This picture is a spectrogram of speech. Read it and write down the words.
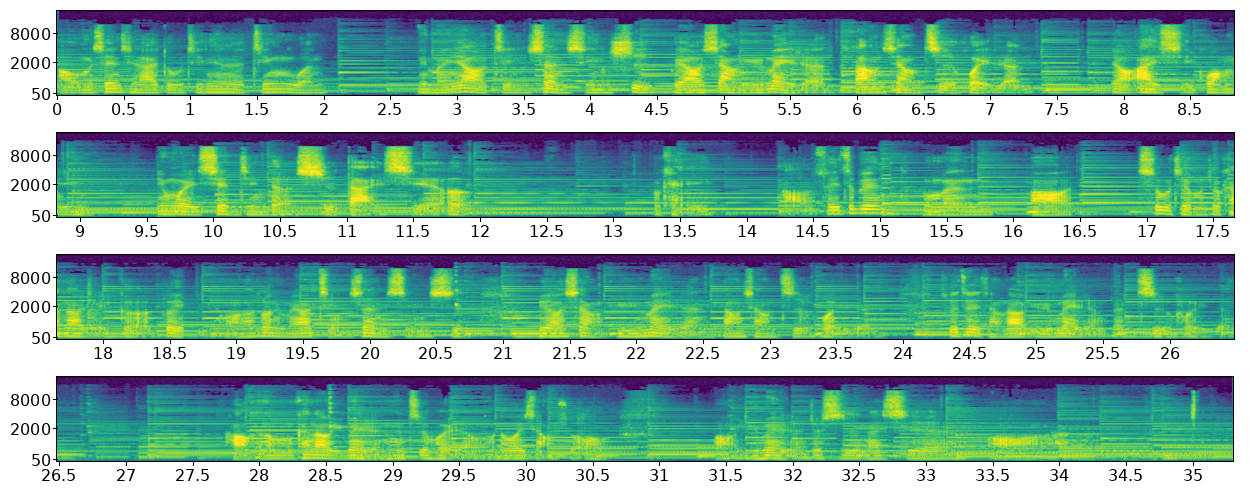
好，我们先一起来读今天的经文。你们要谨慎行事，不要像愚昧人，当像智慧人。要爱惜光阴，因为现今的世代邪恶。OK，好，所以这边我们啊。十五节我们就看到有一个对比哈，他说你们要谨慎行事，不要像愚昧人，当像智慧人。所以这里讲到愚昧人跟智慧人。好，可能我们看到愚昧人跟智慧人，我们都会想说，啊，愚昧人就是那些啊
